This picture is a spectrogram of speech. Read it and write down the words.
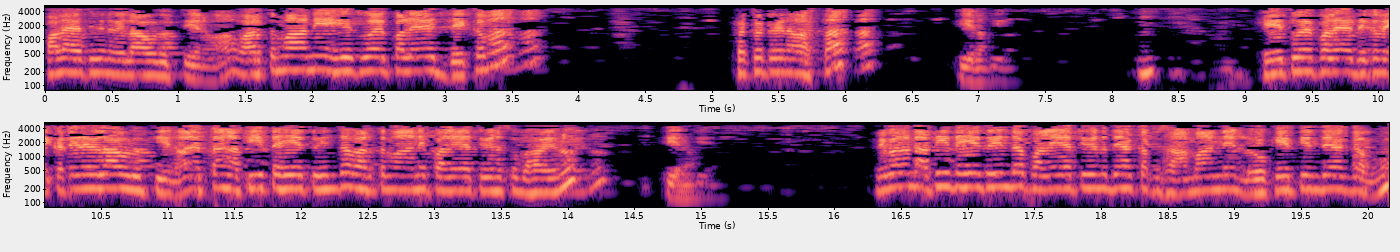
ඵල ඇති වෙන වෙලාවලුත් තියෙනවා. වර්තමානයේ හේතුවයි ඵලයයි දෙකම ප්‍රකට වෙන අවස්ථා තියෙනවා. හේතුවේ ඵලය දෙකම එකට එන වෙලාවලුත් තියෙනවා. නැත්නම් අතීත හේතු හින්දා වර්තමානයේ ඵලය ඇති වෙන ස්වභාවයනොත් තියෙනවා. මේ බලන්න අතීත හේතු හින්දා ඵලය ඇති වෙන දෙයක් අපි සාමාන්‍ය ලෝකයේ තියෙන දෙයක් ගමු.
